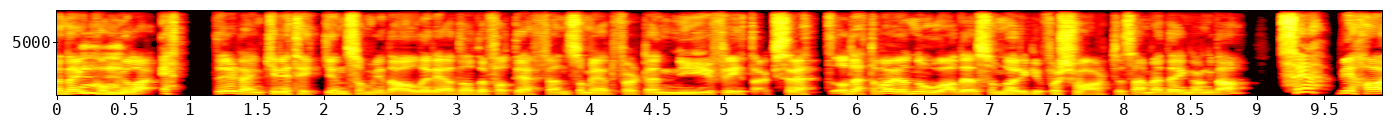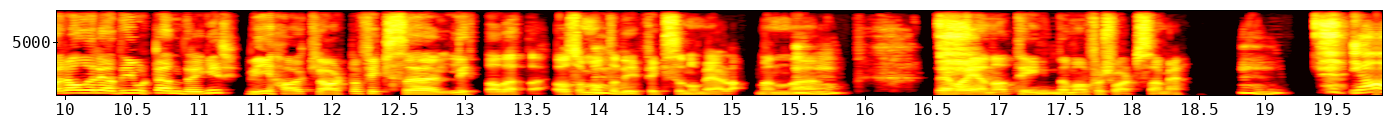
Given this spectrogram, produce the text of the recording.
men den kom Mhm. jo da etter den kritikken som vi da allerede hadde fått i FN, som medførte en ny fritaksrett. Og dette var jo noe av det som Norge forsvarte seg med den gang da. Se, vi har allerede gjort endringer! Vi har klart å fikse litt av dette. Og så måtte Mhm. de fikse noe mer, da. Men Mm. det var en av tingene man forsvarte seg med. Mm. Ja,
